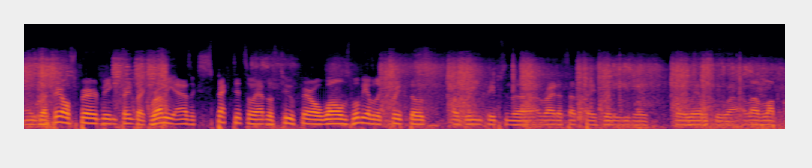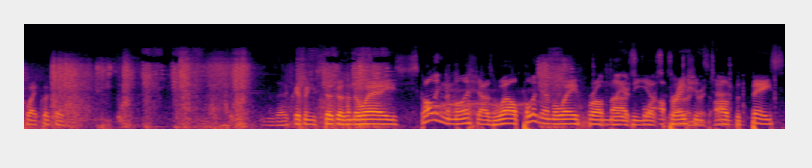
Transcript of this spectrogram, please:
There's a feral spirit being trained by Grubby as expected, so we have those two feral wolves. We'll be able to creep those uh, green creeps in the right outside the face really easily. So we'll be able to uh, level up quite quickly. The creeping still goes underway. He's calling the militia as well, pulling them away from uh, the uh, operations of the base,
